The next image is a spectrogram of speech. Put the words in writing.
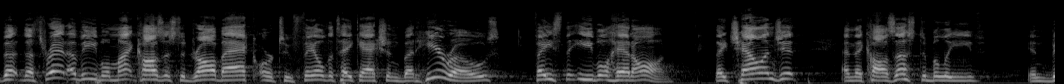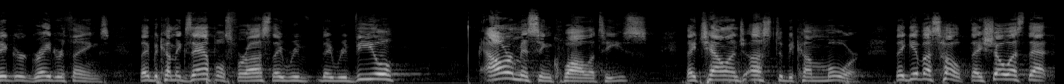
The, the threat of evil might cause us to draw back or to fail to take action, but heroes face the evil head on. They challenge it and they cause us to believe in bigger, greater things. They become examples for us. They, re- they reveal our missing qualities. They challenge us to become more. They give us hope. They show us that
